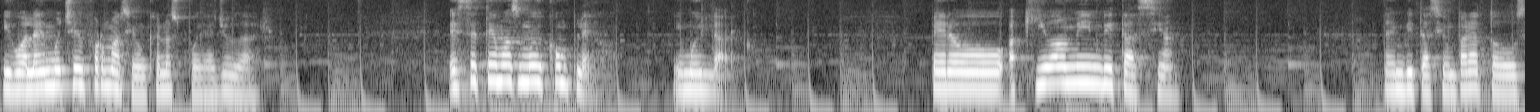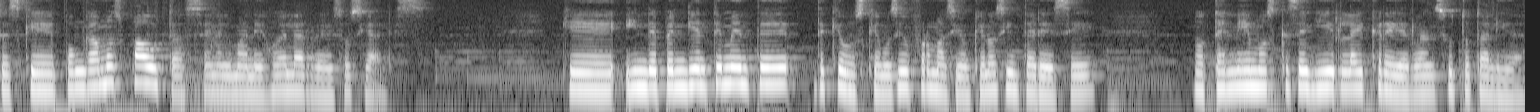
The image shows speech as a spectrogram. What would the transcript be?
igual hay mucha información que nos puede ayudar. Este tema es muy complejo y muy largo. Pero aquí va mi invitación. La invitación para todos es que pongamos pautas en el manejo de las redes sociales. Que independientemente de que busquemos información que nos interese, no tenemos que seguirla y creerla en su totalidad.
